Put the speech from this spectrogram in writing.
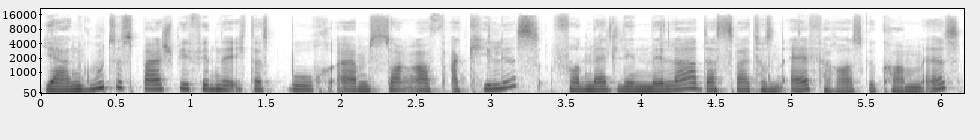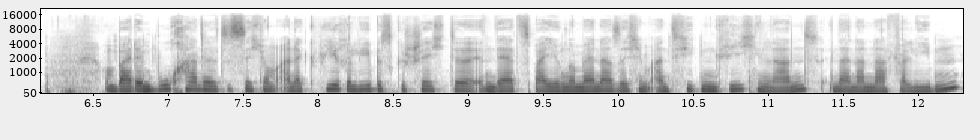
Ja, ein gutes Beispiel finde ich das Buch ähm, Song of Achilles von Madeleine Miller, das 2011 herausgekommen ist. Und bei dem Buch handelt es sich um eine queere Liebesgeschichte, in der zwei junge Männer sich im antiken Griechenland ineinander verlieben.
